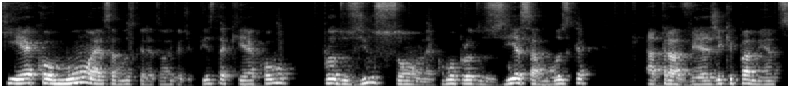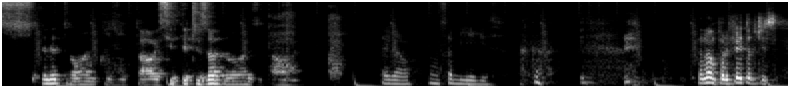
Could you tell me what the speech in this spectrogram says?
que é comum a essa música eletrônica de pista, que é como produzir o som, né? Como produzir essa música através de equipamentos eletrônicos e tal, e sintetizadores e tal. Né? Legal, não sabia disso. não, perfeito, Ortiz.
